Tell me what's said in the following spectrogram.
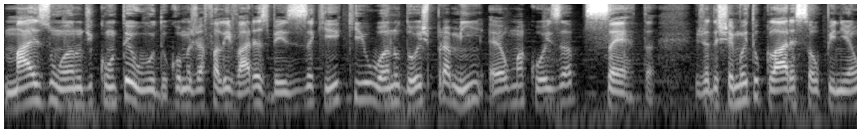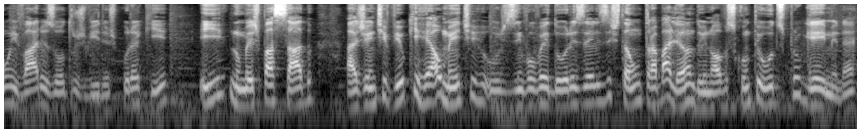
mais um ano de conteúdo. Como eu já falei várias vezes aqui, que o ano 2 para mim é uma coisa certa. Eu já deixei muito clara essa opinião em vários outros vídeos por aqui e no mês passado a gente viu que realmente os desenvolvedores eles estão trabalhando em novos conteúdos para o game, né?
